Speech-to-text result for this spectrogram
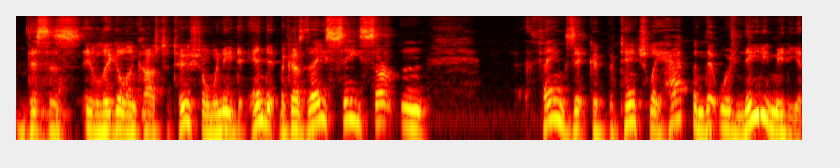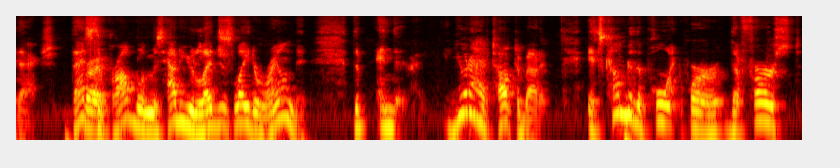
this is illegal and constitutional. We need to end it because they see certain things that could potentially happen that would need immediate action. That's the problem is how do you legislate around it? The, and you and I have talked about it. It's come to the point where the first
